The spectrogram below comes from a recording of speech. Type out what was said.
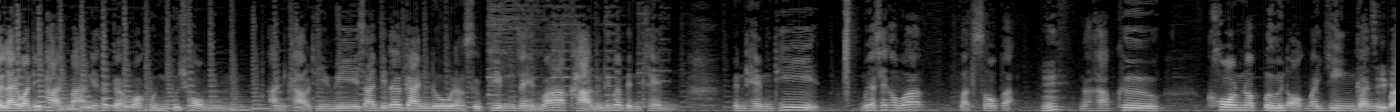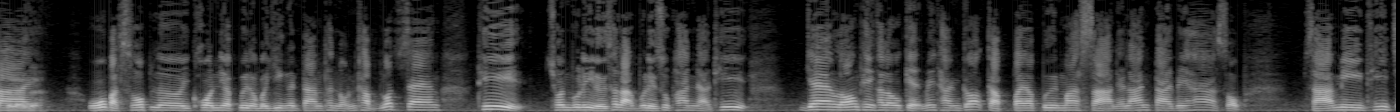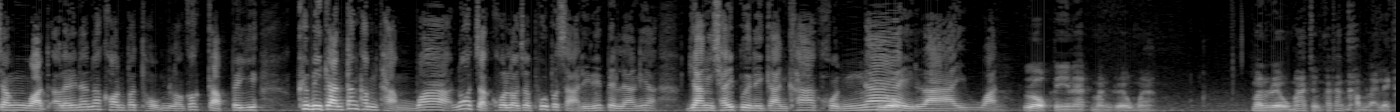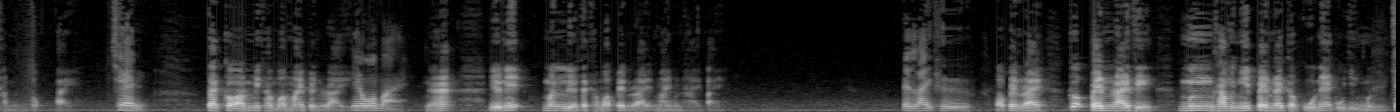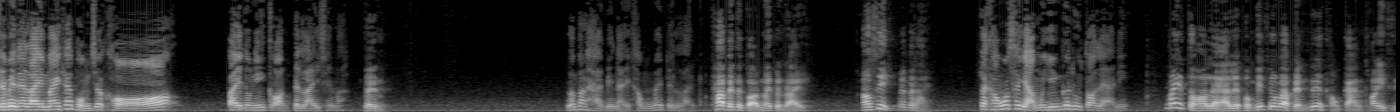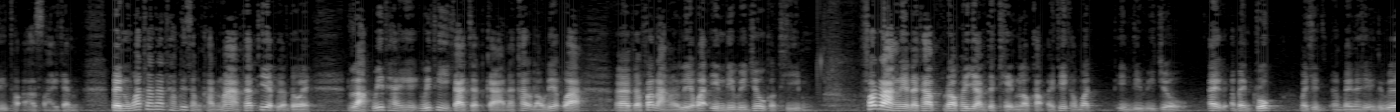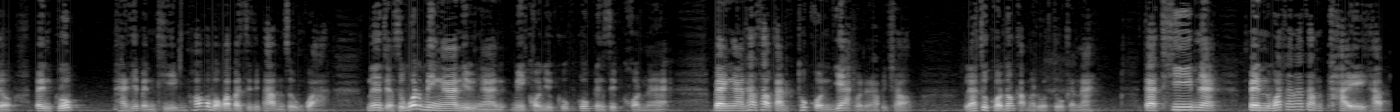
หลาย ๆ วันที่ผ่านมาเนี่ยถ้าเกิดว่าคุณผู้ชมอ่านข่าวทีวีอาจารย์ปีเตอร์การดูหนังสือพิมพ์จะเห็นว่าข่าวหนึ่งที่มันเป็นเทรนด์เป็นเทรนด์ที่ไม่อยากใช้คำว่าบัดซบอะหืม นะครับ คือคนเอาปืนออกมายิงกันบัตรสีบัตรตาเฉลยย เหรอ โอ้บัดซบเลย คนเนี่ยปืนออกมายิงกันตามถนนขับรถแซงที่ชลบุรีหรือสระบุรีสุพรรณน่ะที่แย่งร้องเพลงคาราโอเกะไม่ทันก็กลับไปเอาปืนมาสาดในร้านตายไปห้าศพ สามีที่จังหวัดอะไรนะนครปฐมเราก็กลับไปยิงคือมีการตั้งคำถามว่านอกจากคนเราจะพูดภาษาดีนี้เป็นแล้วเนี่ยยังใช้ปืนในการฆ่าคนง่ายรายวัน โลกนี้นะมันเร็วมาก มันเร็วมากจนกระทั่งคำหลายหลายคำมันตกไป เช่นแต่ก่อนมีคำว่าไม่เป็นไรเนี่ยว่าไม่นะฮะเดี๋ยวนี้มันเหลือแต่คำว่าเป็นไรไม่มันหายไป เป็นไรคือพ อเป็นไรก็เป็นไรสิมึงทำอย่างนี้เป็นไรกับกูแน่กูยิงมึงจะเป็นอะไรไหมถ้าผมจะขอไปตรงนี้ก่อนเป็นไรใช่ไหมเล่นแล้วมันหายไปไหนคำไม่เป็นไร ถ้าเป็นแต่ก่อนไม่เป็นไร เอาสิไม่เป็นไร แต่คำว่าสยามเมืองยิ้มก็ดูตอแหลนี่ ไม่ตอแหลเลยผมคิดว่าเป็นเรื่องของการถ้อยทีถ้อยอาศัยกัน เป็นวัฒนธรรมที่สำคัญมาก ถ้าเทียบกับโดยหลักวิธีวิธีการจัดการนะครับเราเรียกว่าเอ่อแต่ฝรั่งเราเรียกว่า individual กับทีม ฝรั่งเนี่ยนะครับเราพยายามจะเข็นเรากลับไปที่คำว่า individual เอ้ยเป็นกรุ๊ปไม่ใช่เป็นไม่ใช่ individual เป็นกรุ๊ปแทนที่เป็นทีม เพราะเขาบอกว่าประสิทธิภาพมันสูงกว่า เนื่องจากสมมติว่ามีงานอยู่งานมีคนอยู่กรุ๊ปกรุ๊ปหนึ่งสิบคนนะฮะแบ่งงานเท่าเท่าๆกันทุกคนแยกมารับผิดชอบ แล้วทุกคนต้องกลับมารวมตัวกันนะ แต่ทีมเนี่ยเป็นวัฒนธรรมไทยครับ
